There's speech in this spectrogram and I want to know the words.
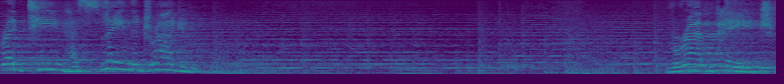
Red team has slain the dragon. Rampage.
